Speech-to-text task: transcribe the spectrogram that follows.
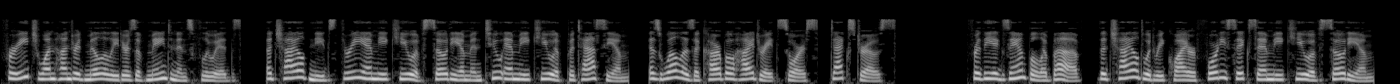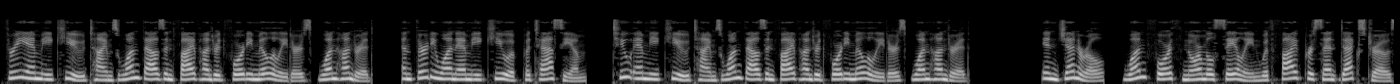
For each 100 milliliters of maintenance fluids, a child needs 3 MEq of sodium and 2 MEq of potassium, as well as a carbohydrate source, dextrose. For the example above, the child would require 46 MEq of sodium, 3 MEq times 1540 milliliters, 100, and 31 MEq of potassium, 2 MEq times 1540 milliliters, 100. In general, one-fourth normal saline with 5% dextrose,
